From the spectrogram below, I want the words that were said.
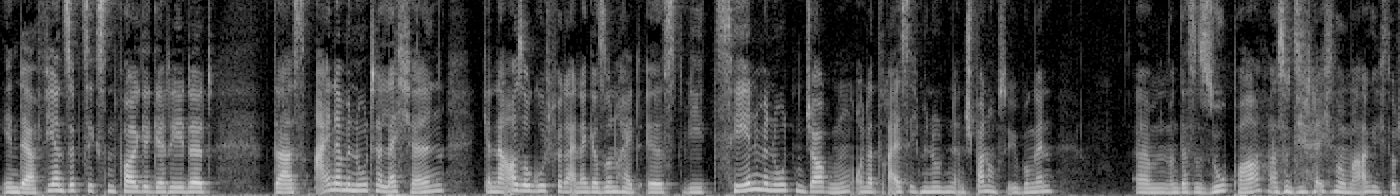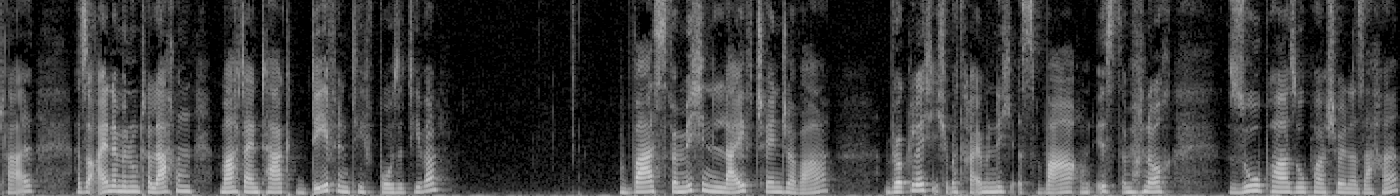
in der 74. Folge geredet, dass eine Minute Lächeln genauso gut für deine Gesundheit ist wie 10 Minuten Joggen oder 30 Minuten Entspannungsübungen. Ähm, und das ist super. Also die Rechnung mag ich total. Also eine Minute Lachen macht deinen Tag definitiv positiver. Was für mich ein Life-Changer war, wirklich, ich übertreibe nicht, es war und ist immer noch super, super schöne Sache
